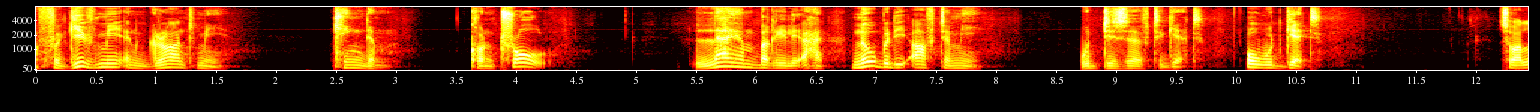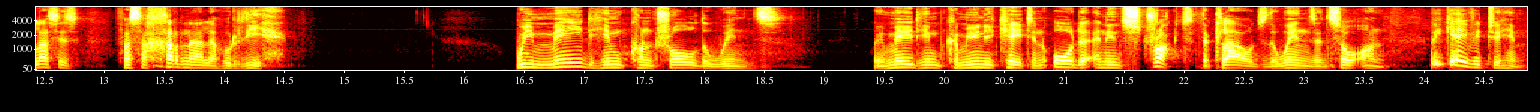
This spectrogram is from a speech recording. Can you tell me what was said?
forgive me and grant me kingdom, control. لا ينبغي لأحد. Nobody after me would deserve to get or would get. So Allah says, فَسَخَّرْنَا لَهُ الرِّيحِ We made him control the winds. We made him communicate and order and instruct the clouds, the winds, and so on. We gave it to him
